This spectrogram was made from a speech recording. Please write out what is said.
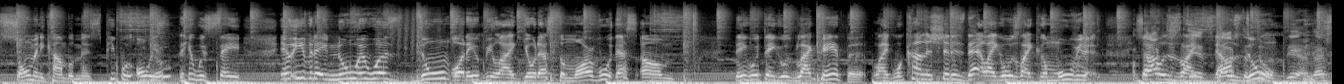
so many compliments. People always they would say it- either they knew it was Doom or they would be like, "Yo, that's the Marvel. That's um." They would think it was Black Panther. Like, what kind of shit is that? Like, it was like a movie. That, so I was just like, that was Dr. Doom. Yeah, that's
